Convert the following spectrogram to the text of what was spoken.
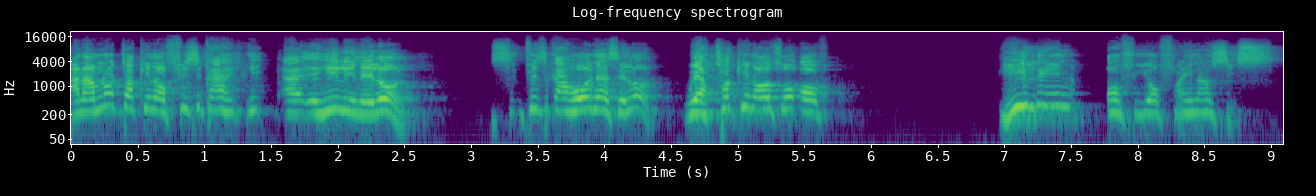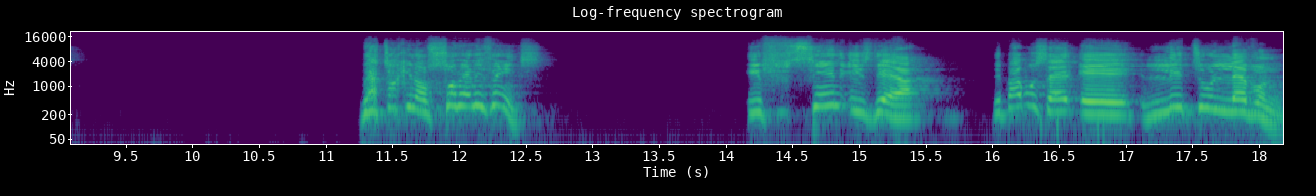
And I'm not talking of physical uh, healing alone, physical wholeness alone. We are talking also of healing of your finances. We are talking of so many things. If sin is there, the Bible said a little leaven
